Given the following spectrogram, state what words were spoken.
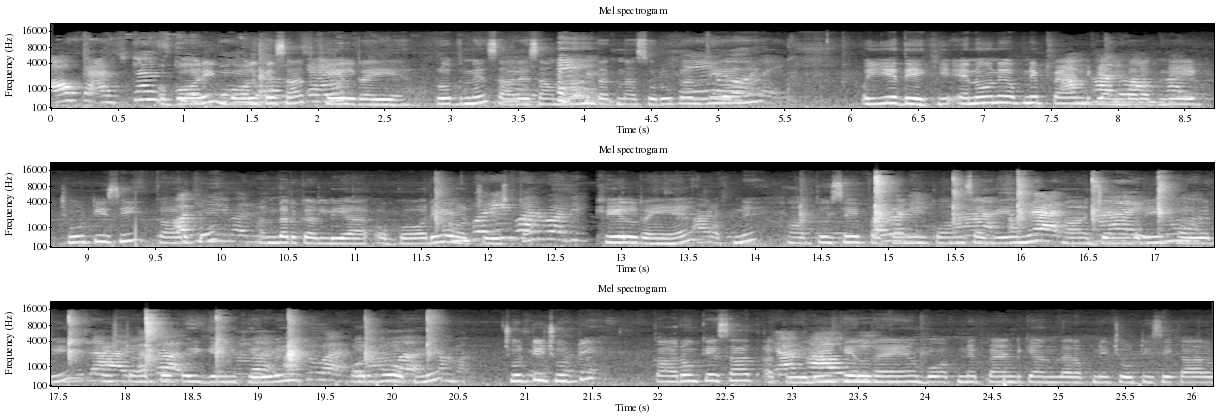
और गौरी बॉल के साथ खेल रही है। रुद्र ने सारे सामान रखना शुरू कर दिया है। और ये देखिए इन्होंने अपने पैंट के अंदर अपनी एक छोटी सी कार को अंदर कर लिया है और गौरी और चेष्टा खेल रही हैं अपने हाथों से पता नहीं कौन सा गेम है। हाँ जनवरी फरवरी इस टाइप का कोई गेम खेल रहे हैं। और वो अपने छोटी छोटी कारों के साथ अकेले ही खेल रहे हैं। वो अपने पैंट के अंदर अपनी छोटी सी कार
